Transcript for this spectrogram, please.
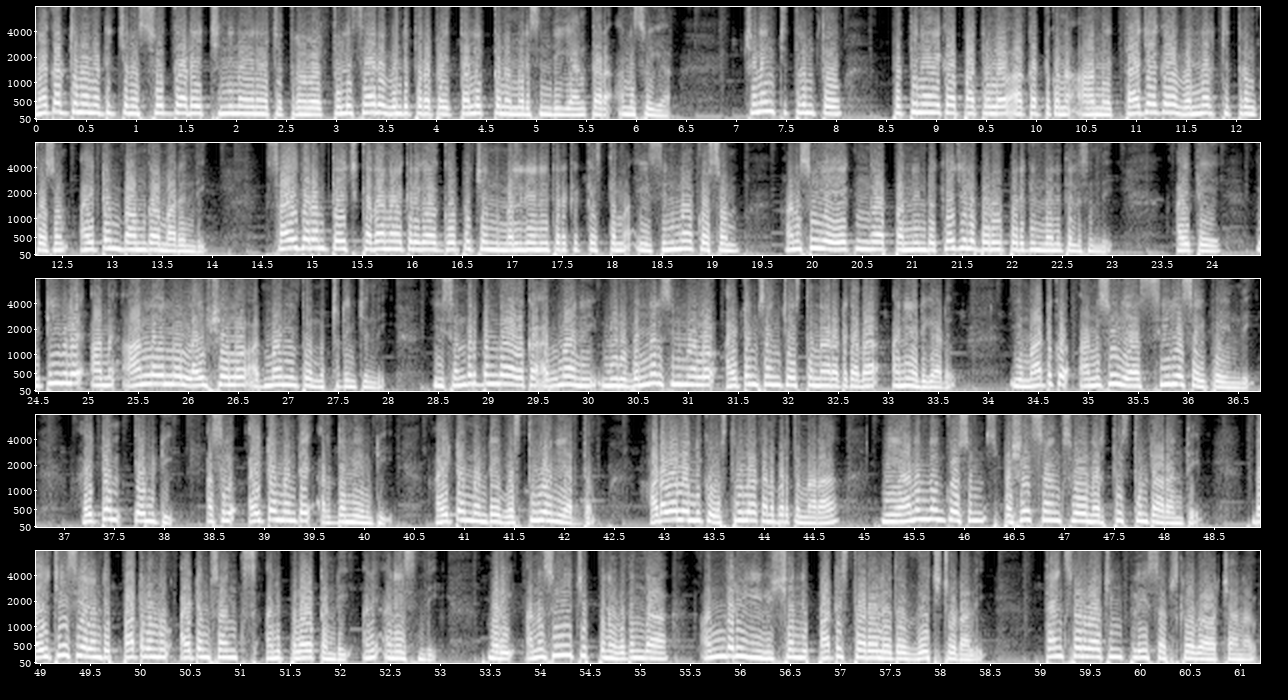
నాగార్జున నటించిన సోగ్గాడే చిన్ని నాయన చిత్రంలో తొలిసారి వెండితెరపై తలుక్కున మెరిసింది యాంకర్ అనసూయ. క్షణం చిత్రంతో ప్రతినాయక పాత్రలో ఆకట్టుకున్న ఆమె తాజాగా వెన్నర్ చిత్రం కోసం ఐటెం బాంబ్గా మారింది. సాయిధరం తేజ్ కథానాయకుడిగా గోపిచంద్ మలినేని తెరకెక్కిస్తున్న ఈ సినిమా కోసం అనసూయ ఏకంగా పన్నెండు కేజీల బరువు పెరిగిందని తెలిసింది. అయితే ఇటీవలే ఆమె ఆన్లైన్లో లైవ్ షోలో అభిమానులతో ముచ్చటించింది. ఈ సందర్భంగా ఒక అభిమాని మీరు విన్నర్ సినిమాలో ఐటెం సాంగ్ చేస్తున్నారట కదా అని అడిగాడు. ఈ మాటకు అనసూయ సీరియస్ అయిపోయింది. ఐటమ్ ఏమిటి? అసలు ఐటెం అంటే అర్థం ఏమిటి? ఐటెం అంటే వస్తువు అని అర్థం. ఆడవాళ్ళు మీకు వస్తువులా కనబడుతున్నారా? మీ ఆనందం కోసం స్పెషల్ సాంగ్స్లో నర్తిస్తుంటారంతే. దయచేసి అలాంటి పాటలను ఐటెం సాంగ్స్ అని పిలవకండి అని అనేసింది. మరి అనసూయ చెప్పిన విధంగా అందరూ ఈ విషయాన్ని పాటిస్తారో లేదో వేచి చూడాలి. Thanks for watching please subscribe our channel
